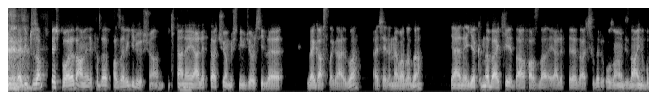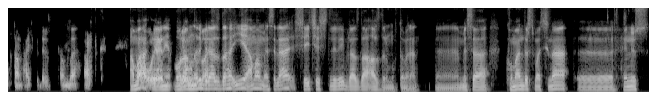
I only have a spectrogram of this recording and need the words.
Bet365 bu arada Amerika'da pazara giriyor şu an. İki tane hmm. eyalette açıyormuş. New Jersey ile Vegas'la galiba. Her şeyde Nevada'da. Yani yakında belki daha fazla eyaletlere de açılır. O zaman biz de aynı buktan takip ederiz bakalım da artık ama yani oranları biraz daha iyi ama mesela şey çeşitleri biraz daha azdır muhtemelen. Ee, mesela Commanders maçına e, henüz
